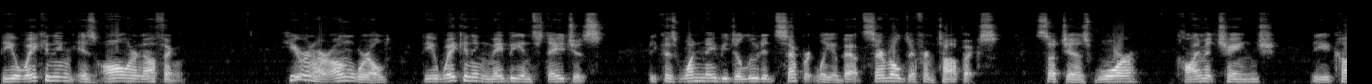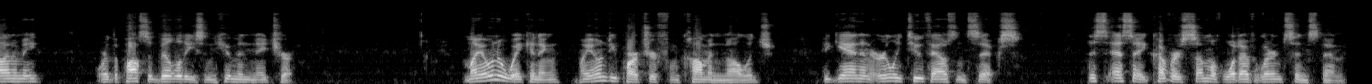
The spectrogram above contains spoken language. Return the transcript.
the awakening is all or nothing. Here in our own world, the awakening may be in stages, because one may be deluded separately about several different topics, such as war, climate change, the economy, or the possibilities in human nature. My own awakening, my own departure from common knowledge, began in early 2006. This essay covers some of what I've learned since then.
